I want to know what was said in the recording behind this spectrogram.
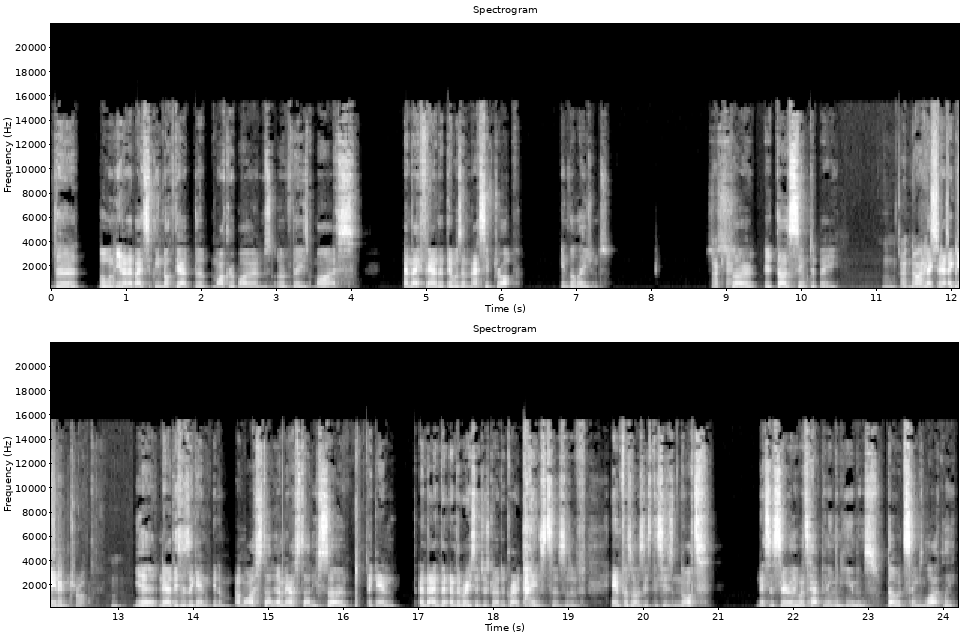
the well you know they basically knocked out the microbiomes of these mice, and they found that there was a massive drop in the lesions. Okay. So it does seem to be Hmm, a ninety-six percent drop. yeah. Now this is again in a, a mice study, a mouse study. So again, and and the, and the researchers go to great pains to sort of emphasize this. This is not necessarily what's happening in humans, though it seems likely.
